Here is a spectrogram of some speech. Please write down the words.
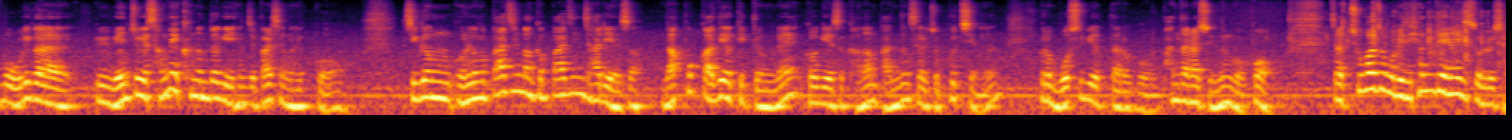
뭐 우리가 왼쪽에 상당히 큰 언덕이 현재 발생을 했고 지금 어느 정도 빠질 만큼 빠진 자리에서 낙폭가되었기 때문에 거기에서 강한 반등세를 좀 붙이는 그런 모습이었다고 판단할 수 있는 거고 자 추가적으로 이제 현대에너지 솔루션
